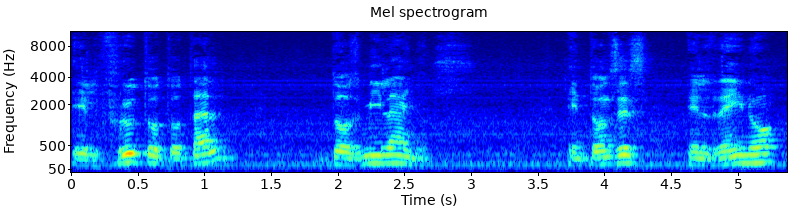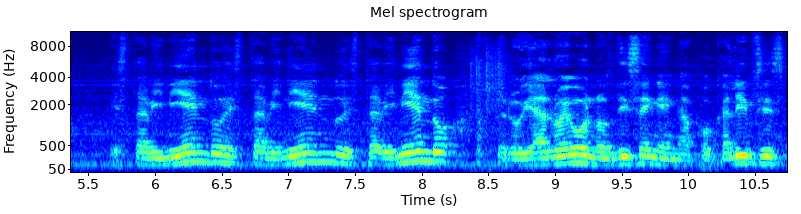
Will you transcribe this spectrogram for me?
el fruto total dos mil años. Entonces, el reino está viniendo, está viniendo, está viniendo, pero ya luego nos dicen en Apocalipsis,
